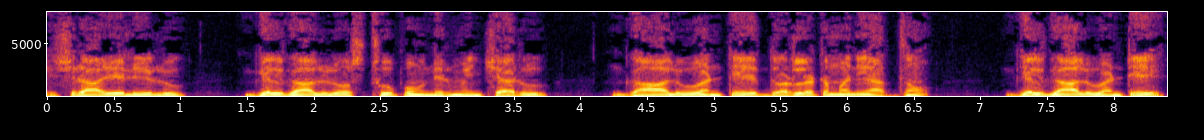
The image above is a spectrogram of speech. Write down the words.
ఇస్రాయేలీలు గిల్గాలులో స్థూపం నిర్మించారు. గాలు అంటే దొరలటమని అర్థం. గిల్గాలు అంటే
